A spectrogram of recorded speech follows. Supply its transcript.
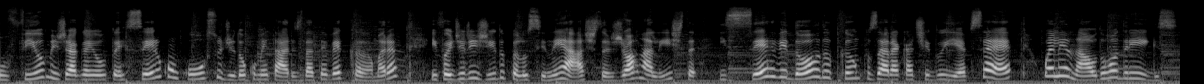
O filme já ganhou o terceiro concurso de documentários da TV Câmara e foi dirigido pelo cineasta, jornalista e servidor do campus Aracati do IFCE, o Elinaldo Rodrigues.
